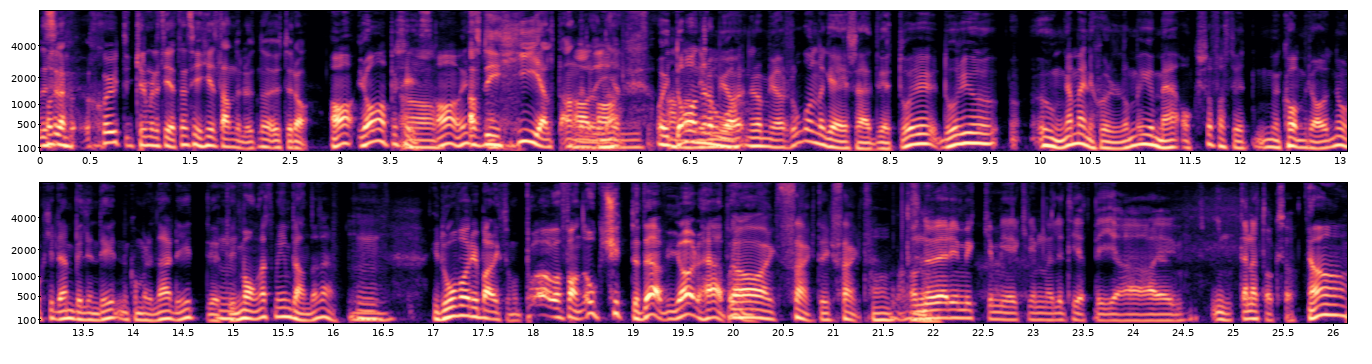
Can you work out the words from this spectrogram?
det är så sjukt, kriminaliteten ser helt annorlunda ut idag. Ja, ja, precis. Ja. Ja, visst. Alltså det är helt annorlunda. Ja, är- Och idag när de, gör, när de gör rån och grejer så här, du vet, då, är det, då är det ju unga människor, de är ju med också fast du vet, med kameror, nu åker den bilen dit, nu kommer den där dit. Du vet, Det är många som är inblandade. Mm. Idag var det ju bara liksom, "Bra, vad fan, oh shit det där, vi gör det här. På Ja exakt, exakt. Och nu är det ju mycket mer kriminalitet via internet också. Ja,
